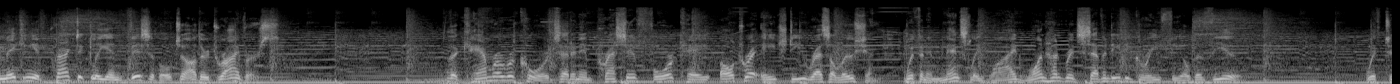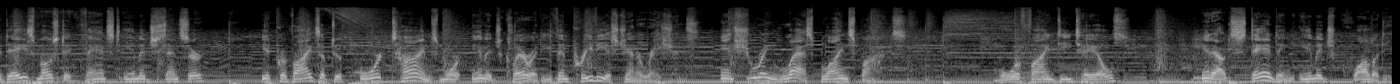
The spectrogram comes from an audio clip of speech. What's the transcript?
making it practically invisible to other drivers. The camera records at an impressive 4K Ultra HD resolution with an immensely wide 170 degree field of view. With today's most advanced image sensor, it provides up to four times more image clarity than previous generations, ensuring less blind spots, more fine details, and outstanding image quality.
